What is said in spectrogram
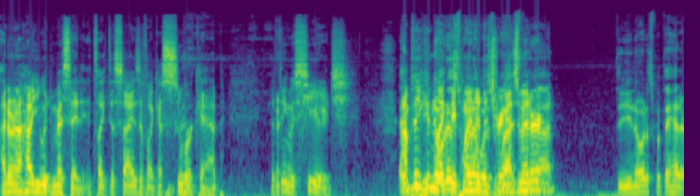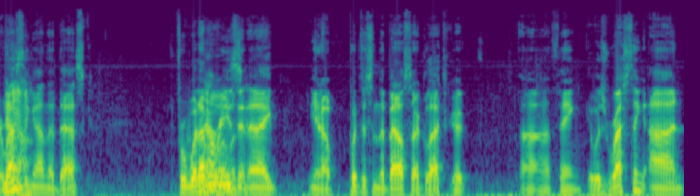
I don't know how you would miss it. It's like the size of like a sewer cap. The thing was huge. And I'm thinking like they planted a transmitter. Did you notice what they had it No. resting on the desk? For whatever No, reason, and I, you know, put this in the Battlestar Galactica uh, thing. It was resting on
